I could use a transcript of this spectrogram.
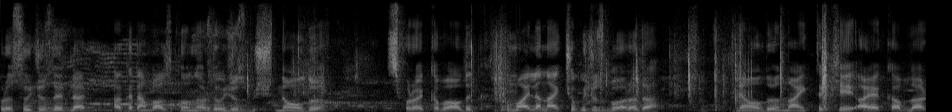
burası ucuz dediler. Hakikaten bazı konularda ucuzmuş. Ne oldu? Spor ayakkabı aldık. Puma ile Nike çok ucuz bu arada. Ne oldu? Nike'daki ayakkabılar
